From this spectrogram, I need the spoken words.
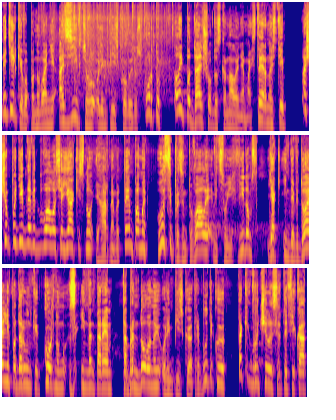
не тільки в опануванні азів цього олімпійського виду спорту, але й подальшого вдосконалення майстерності. А щоб подібне відбувалося якісно і гарними темпами, гості презентували від своїх відомств як індивідуальні подарунки кожному з інвентарем та брендованою олімпійською атрибутикою, так і вручили сертифікат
